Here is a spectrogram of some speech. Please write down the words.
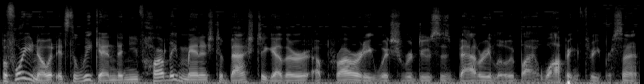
Before you know it, it's the weekend, and you've hardly managed to bash together a priority which reduces battery load by a whopping 3%.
